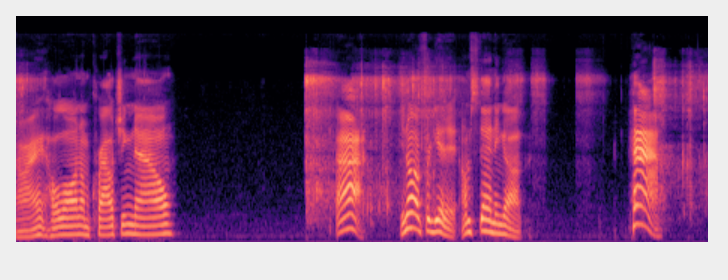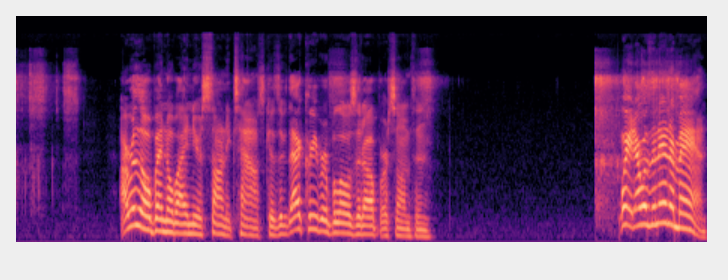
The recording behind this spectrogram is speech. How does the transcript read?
Alright, hold on, I'm crouching now. Ah! You know what, forget it. I'm standing up. Ha! I really hope ain't nobody near Sonic's house, because if that creeper blows it up or something... Wait, that was an Enderman!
